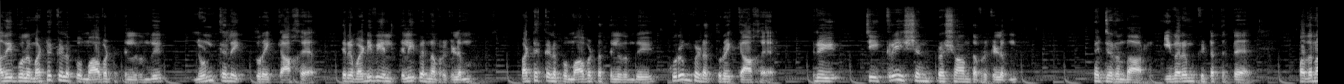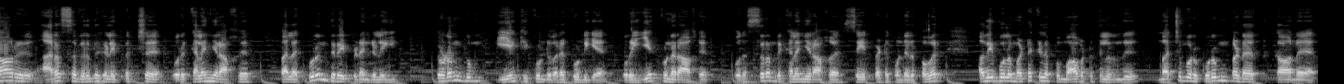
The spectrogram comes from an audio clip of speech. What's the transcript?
அதே போல மட்டக்களப்பு மாவட்டத்திலிருந்து நுண்கலை துறைக்காக திரு வடிவேல் திலீபன் அவர்களும் மட்டக்களப்பு மாவட்டத்திலிருந்து குறும்பட துறைக்காக திரு டி கிரீஷன் பிரசாந்த் அவர்களும் பெற்றிருந்தார். இவரும் கிட்டத்தட்ட பதினாறு அரச விருதுகளை பெற்ற ஒரு கலைஞராக பல குறுந்திரைப்படங்களை தொடர்ந்தும் இயக்கிக் கொண்டு வரக்கூடிய ஒரு இயக்குனராக ஒரு சிறந்த கலைஞராக செயற்பட்டுக் கொண்டிருப்பவர். அதே போல மட்டக்களப்பு மாவட்டத்திலிருந்து மற்றொரு குறும்படத்துக்கான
